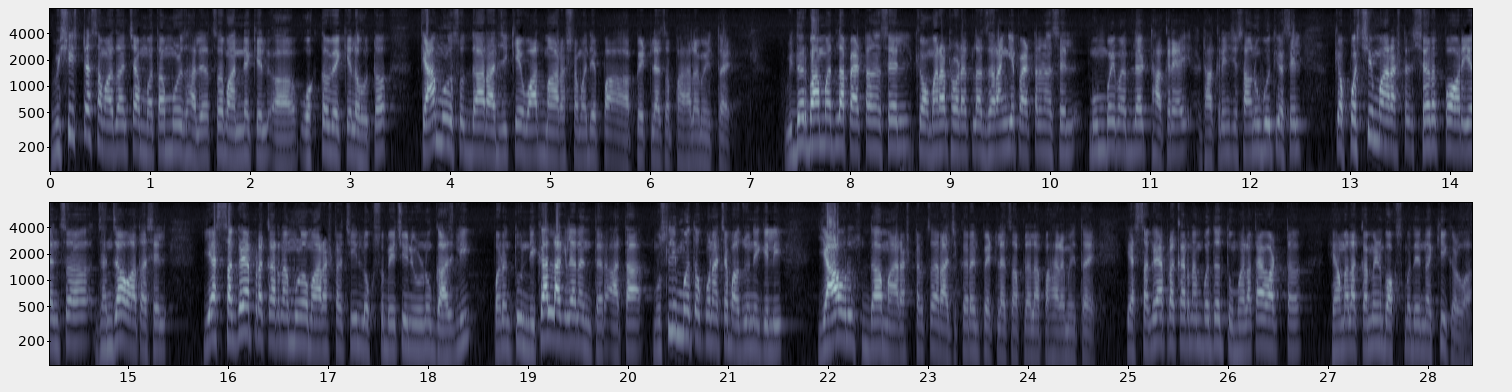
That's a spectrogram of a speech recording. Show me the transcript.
विशिष्ट समाजांच्या मतामुळे झाल्याचं मान्य केलं वक्तव्य केलं होतं. त्यामुळे सुद्धा राजकीय वाद महाराष्ट्रामध्ये पा पेटल्याचं पाहायला मिळतं आहे विदर्भामधला पॅटर्न असेल किंवा मराठवाड्यातला जरांगी पॅटर्न असेल मुंबईमधल्या ठाकरे ठाकरेंची सानुभूती असेल किंवा पश्चिम महाराष्ट्रात शरद पवार यांचं झंझावात असेल या सगळ्या प्रकरणामुळे महाराष्ट्राची लोकसभेची निवडणूक गाजली. परंतु निकाल लागल्यानंतर आता मुस्लिम मतं कोणाच्या बाजूने गेली यावरून सुद्धा महाराष्ट्राचं राजकारण पेटल्याचं आपल्याला पाहायला मिळत आहे या सगळ्या प्रकरणांबद्दल तुम्हाला काय वाटतं हे आम्हाला कमेंट बॉक्समध्ये नक्की कळवा.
